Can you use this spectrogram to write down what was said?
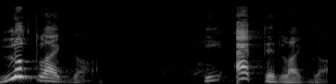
look like God, he acted like God.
